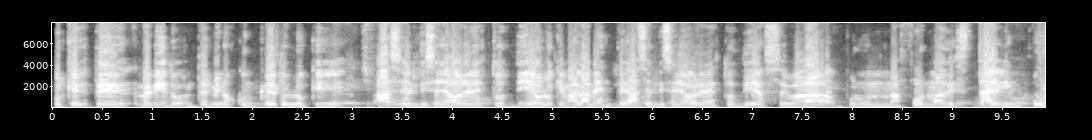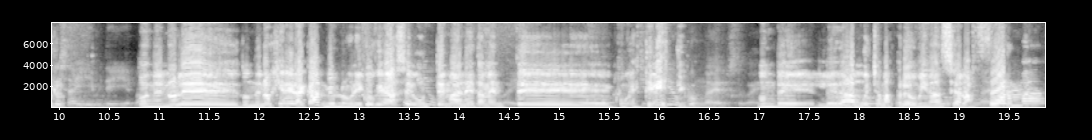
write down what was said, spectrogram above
Porque te repito, en términos concretos, lo que hace el diseñador en estos días, o lo que malamente hace el diseñador en estos días, se va por una forma de styling puro, donde no le, donde no genera cambios, lo único que hace es un tema netamente estilístico, donde le da mucha más predominancia a la forma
